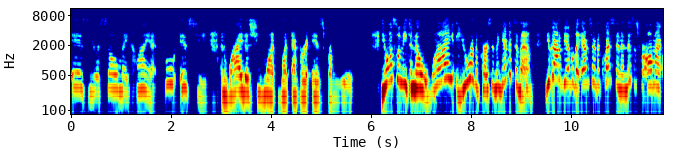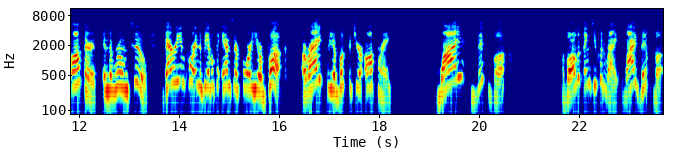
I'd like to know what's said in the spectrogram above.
is your soulmate client. Who is she? And why does she want whatever it is from you? You also need to know why you're the person to give it to them. You got to be able to answer the question. And this is for all my authors in the room, too. Very important to be able to answer for your book, all right? For your book that you're offering. Why this book? Of all the things you could write, why this book,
